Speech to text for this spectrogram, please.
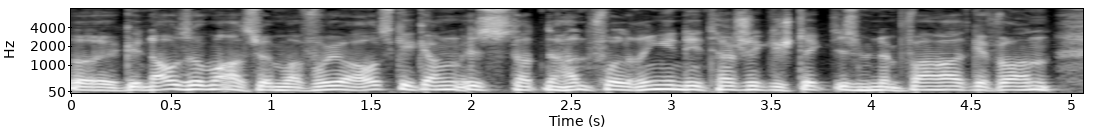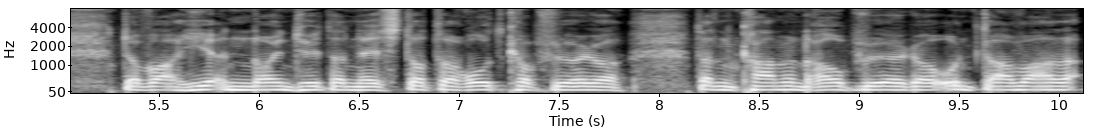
Äh, genauso war es. Wenn man früher rausgegangen ist, hat eine Handvoll Ringe in die Tasche gesteckt, ist mit dem Fahrrad gefahren. Da war hier ein Neuntöternest, dort der Rotkopfwürger, dann kam ein Raubwürger und da war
